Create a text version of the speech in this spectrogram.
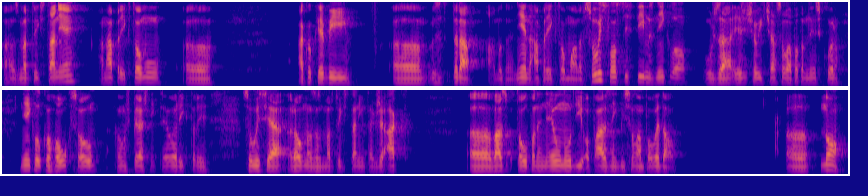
zmrtvých stanie a napriek tomu ako keby Ehm, teda, alebo teda nie napriek tomu, ale v súvislosti s tým vzniklo už za Ježišových časov a potom neskôr niekoľko hoaxov a konšpiračných teórií, ktoré súvisia rovno so zmrtvých staním. Takže ak uh, vás to úplne neunúdi, o pár z nich by som vám povedal. Uh, no,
